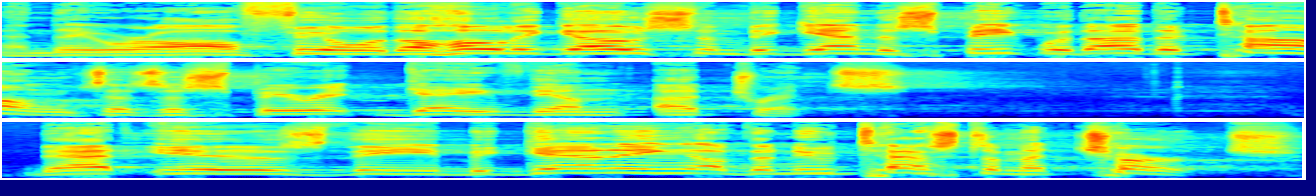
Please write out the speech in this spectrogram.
And they were all filled with the Holy Ghost and began to speak with other tongues as the Spirit gave them utterance. That is the beginning of the New Testament church.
